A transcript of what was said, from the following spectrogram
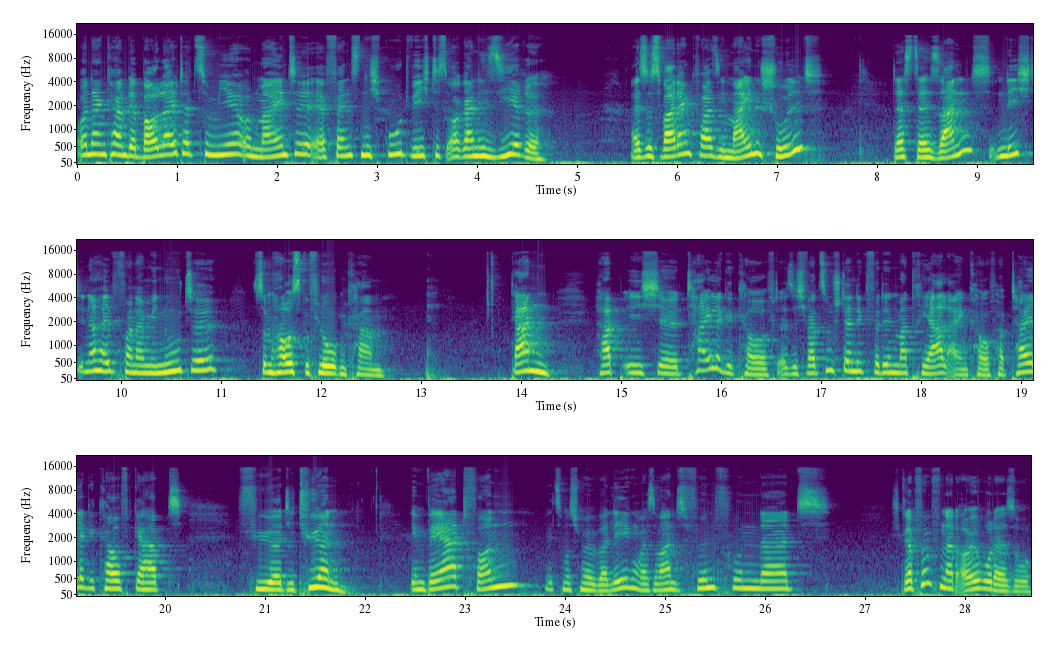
und dann kam der Bauleiter zu mir und meinte, er fände es nicht gut, wie ich das organisiere. Also es war dann quasi meine Schuld, dass der Sand nicht innerhalb von einer Minute zum Haus geflogen kam. Dann habe ich äh, Teile gekauft. Also ich war zuständig für den Materialeinkauf, habe Teile gekauft gehabt für die Türen im Wert von, jetzt muss ich mal überlegen, was waren das, 500, ich glaube 500 Euro oder so.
